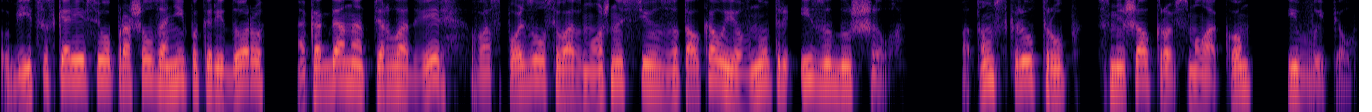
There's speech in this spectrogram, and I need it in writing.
Убийца, скорее всего, прошел за ней по коридору, а когда она отперла дверь, воспользовался возможностью, затолкал ее внутрь и задушил. Потом вскрыл труп, смешал кровь с молоком и выпил.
